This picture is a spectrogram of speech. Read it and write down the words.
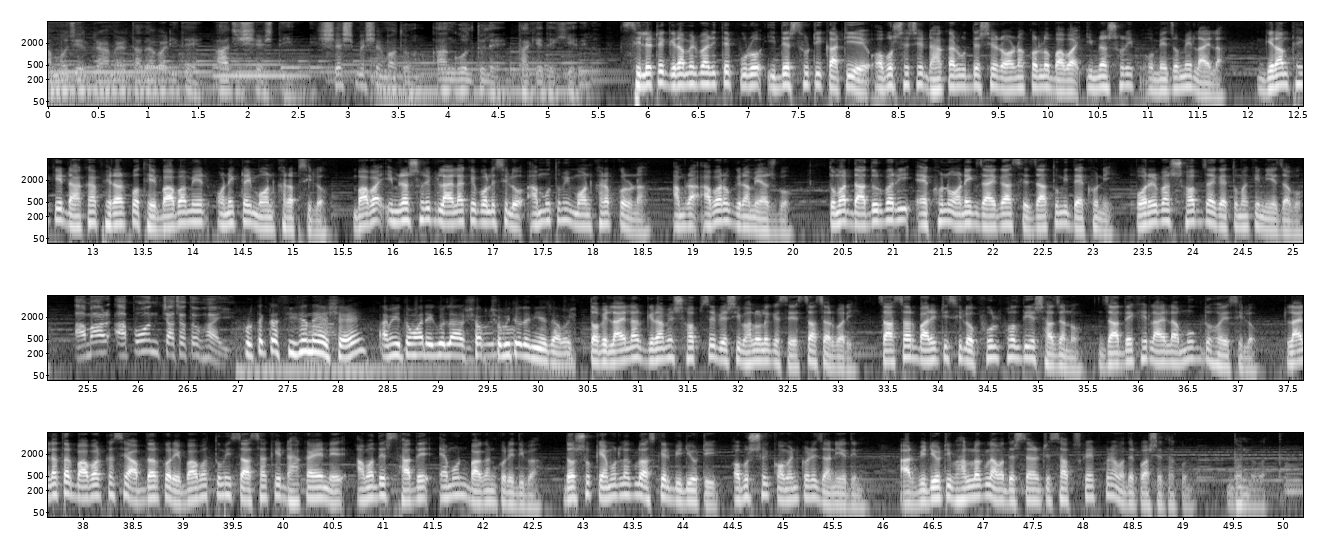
আম্মুজির গ্রামের দাদাবাড়িতে আজই শেষ দিন। শেষমেশের মতো আঙ্গুল তুলে তাকে দেখিয়ে দিলাম। সিলেটে গ্রামের বাড়িতে পুরো ঈদের ছুটি কাটিয়ে অবশেষে ঢাকার উদ্দেশ্যে রওনা করল বাবা ইমরান শরীফ ও মেজমে লায়লা। গ্রাম থেকে ঢাকা ফেরার পথে বাবা মেয়ের অনেকটাই মন খারাপ ছিল। বাবা ইমরান শরীফ লায়লাকে বলেছিল, আম্মু, তুমি মন খারাপ করো না, আমরা আবারও গ্রামে আসব। তোমার দাদুর বাড়ি এখনও অনেক জায়গা আছে যা তুমি দেখোনি। পরের বার সব জায়গায় তোমাকে নিয়ে যাব। আমার আপন চাচাতো ভাই। প্রত্যেকটা সিজনে এসে আমি তোমার এগুলার সব ছবি তুলে নিয়ে যাব। তবে লাইলার গ্রামে সবচেয়ে বেশি ভালো লেগেছে চাচার বাড়ি। চাচার বাড়িটি ছিল ফুল ফল দিয়ে সাজানো যা দেখে লাইলা মুগ্ধ হয়েছিল। লাইলা তার বাবার কাছে আবদার করে বাবা তুমি চাচাকে ঢাকায় এনে আমাদের ছাদে এমন বাগান করে দিবা। দর্শক কেমন লাগল আজকের ভিডিওটি? অবশ্যই কমেন্ট করে জানিয়ে দিন। আর ভিডিওটি ভালো লাগলে আমাদের চ্যানেলটি সাবস্ক্রাইব করে আমাদের পাশে থাকুন। ধন্যবাদ।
